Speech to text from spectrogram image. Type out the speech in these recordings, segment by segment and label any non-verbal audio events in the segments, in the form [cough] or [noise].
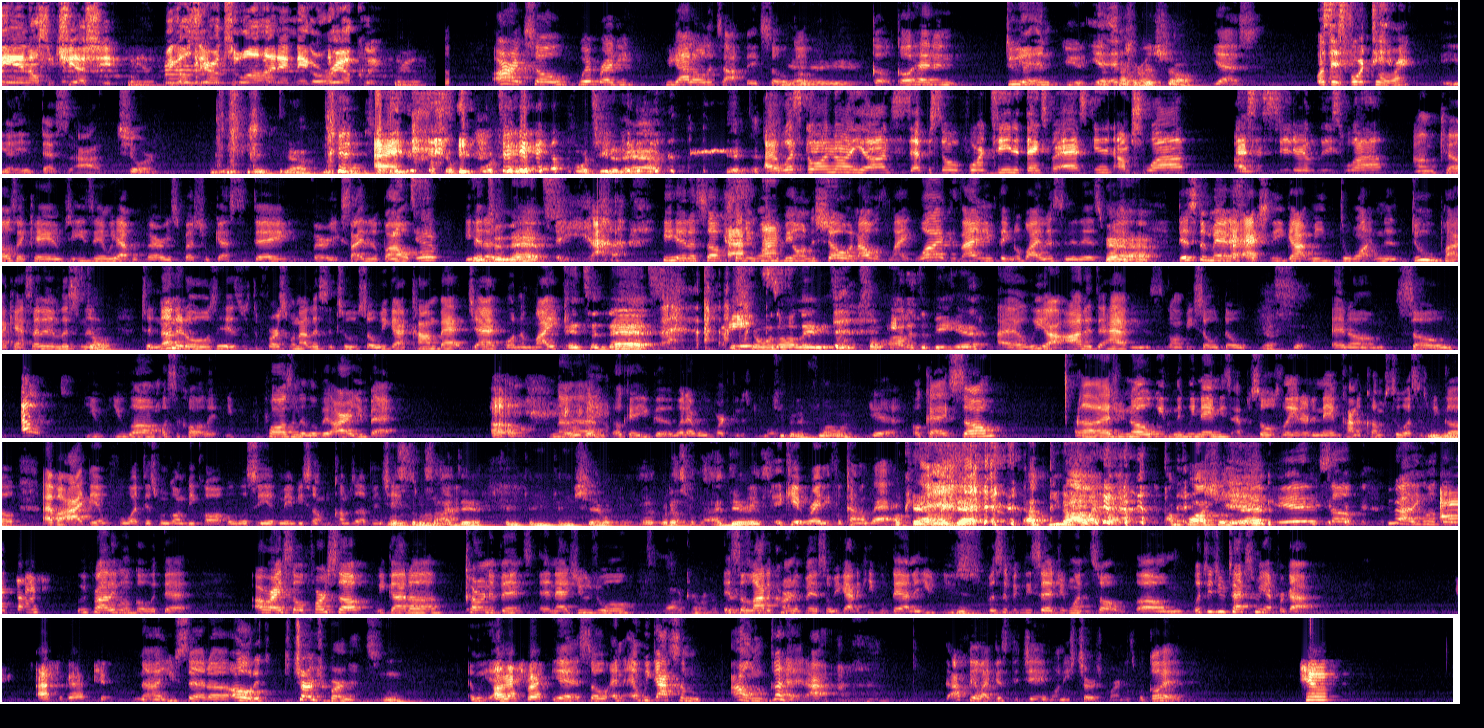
Being on some chill shit. We go zero to a hundred, nigga, real quick. All right, so we're ready. We got all the topics. So go, Yay. go go ahead and do your, in, your, your Let's intro. have a good show. Yes. What's this, 14, right? Yeah, it, that's uh, sure. [laughs] yeah. [laughs] All right. It'll be 14, [laughs] 14 and a half. All right, what's going on, y'all? This is episode 14, and thanks for asking. I'm Suave, as sincerely Suave. I'm Kels at KMGZ, and we have a very special guest today. Very excited about. We. He hit, us, Internets. [laughs] yeah, he hit us up, said he wanted to be on the [laughs] show, and I was like, "What?" Because I didn't even think nobody listened to this. But [laughs] this the man that actually got me to wanting to do podcasts. I didn't listen to, to none of those. His was the first one I listened to. So we got Combat Jack on the mic. Internets. What's going on, ladies? I'm so honored to be here. Uh, we are honored to have you. This is gonna be so dope. Yes, sir. And um, so Oh, you you um, what's it call it? You, you pausing a little bit. All right, you're back. uh oh. No, Here no, you- okay, you good. Whatever. We worked through this We're before. keeping it flowing. Yeah. Okay. So, uh, as you know, we we name these episodes later. The name kind of comes to us as we Mhm. go. I have an idea for what this one's going to be called, but we'll see if maybe something comes up and What's changes the, what's the mind. idea? Can you, can you, can you share with, uh, with us what the idea is? Get ready for combat. Okay, I like that. [laughs] you know, I like that. I'm partial to that. yeah. So we probably gonna go. With, we probably gonna go with that. All right. So first up, we got uh current events, and as usual, It's a lot of current events. it's a lot of current events, so we got to keep them down. And you, you Ooh. specifically said you wanted to talk. Um, what did you text me? I forgot. I forgot to. Nah, you said uh oh the, the church burnings. Mm. And we Oh, that's right. yeah. So and and we got some. I don't. Go ahead. I I feel like this is the jig on these church burnings, but go ahead. Two.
